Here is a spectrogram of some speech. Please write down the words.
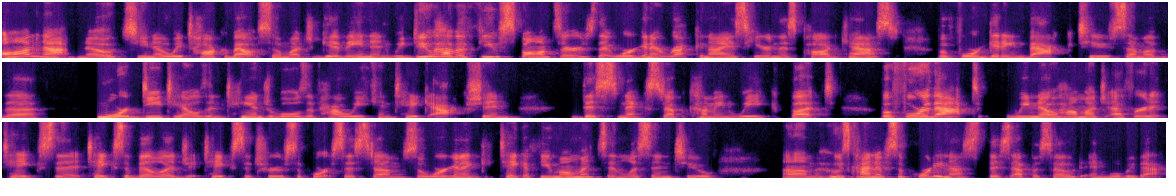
on that note, you know, we talk about so much giving, and we do have a few sponsors that we're going to recognize here in this podcast before getting back to some of the more details and tangibles of how we can take action this next upcoming week. But before that, we know how much effort it takes, and it takes a village, it takes a true support system. So we're going to take a few moments and listen to um, who's kind of supporting us this episode, and we'll be back.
